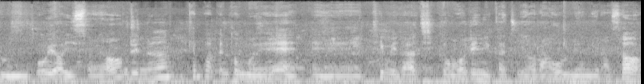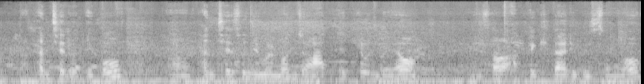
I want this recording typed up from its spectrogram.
음, 모여 있어요. 우리는 캠퍼밴 동호회 에, 팀이라 지금 어린이까지 19명이라서 단체로 되고 어, 단체 손님을 먼저 앞에 태운대요. 그래서 앞에 기다리고 있어요.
